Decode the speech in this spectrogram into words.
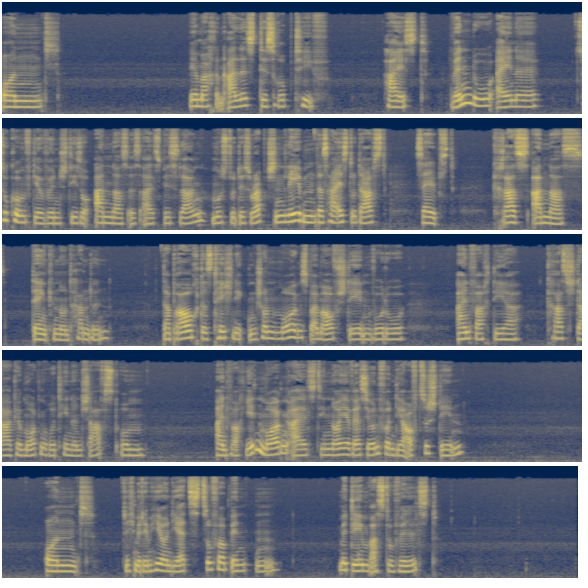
Und wir machen alles disruptiv. Heißt, wenn du eine Zukunft dir wünscht, die so anders ist als bislang, musst du Disruption leben. Das heißt, du darfst selbst krass anders denken und handeln. Da braucht es Techniken, schon morgens beim Aufstehen, wo du einfach dir krass starke Morgenroutinen schaffst, um einfach jeden Morgen als die neue Version von dir aufzustehen und dich mit dem Hier und Jetzt zu verbinden, mit dem, was du willst.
